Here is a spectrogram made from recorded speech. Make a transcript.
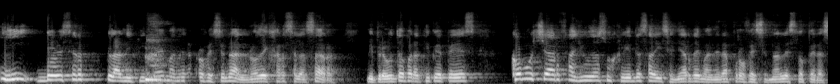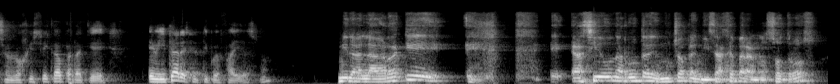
y debe ser planificada de manera profesional, no dejarse al azar. Mi pregunta para ti, Pepe, es, ¿Cómo Sharp ayuda a sus clientes a diseñar de manera profesional esta operación logística para que evitar este tipo de fallas? ¿no? Mira, la verdad que eh, ha sido una ruta de mucho aprendizaje para nosotros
